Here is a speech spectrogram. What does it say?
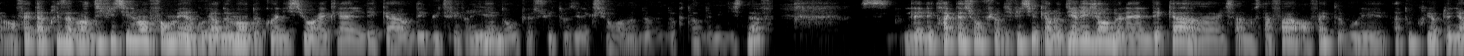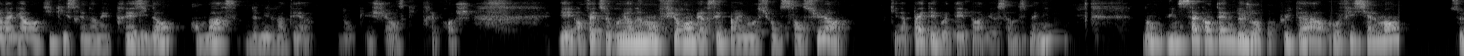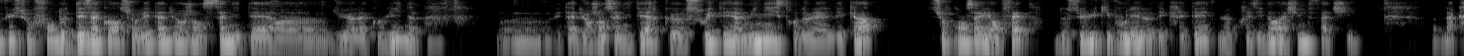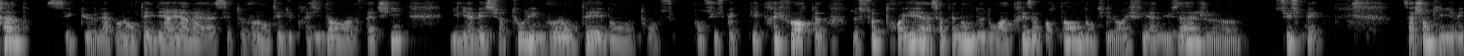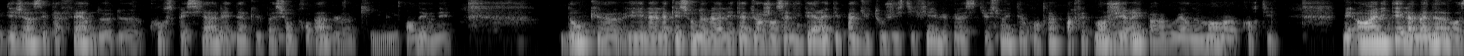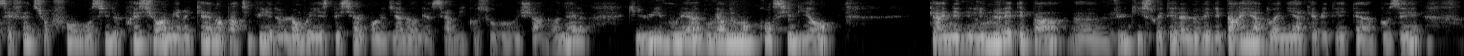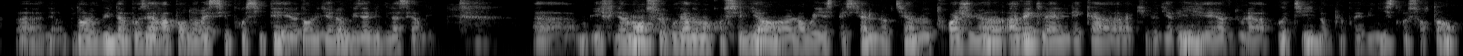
En fait, après avoir difficilement formé un gouvernement de coalition avec la LDK au début de février, donc suite aux élections euh, d'octobre 2019, les, tractations furent difficiles car le dirigeant de la LDK, euh, Issa Mustafa, en fait, voulait à tout prix obtenir la garantie qu'il serait nommé président en mars 2021, donc échéance qui est très proche. Et en fait, ce gouvernement fut renversé par une motion de censure qui n'a pas été voté par Vjosa Osmani. Donc, une cinquantaine de jours plus tard, officiellement, ce fut sur fond de désaccord sur l'état d'urgence sanitaire euh, dû à la Covid, euh, état d'urgence sanitaire que souhaitait un ministre de la LDK sur conseil en fait de celui qui voulait le décréter, le président Hashim Thachi. La crainte, c'est que la volonté derrière cette volonté du président Thachi, il y avait surtout une volonté dont on suspecté très forte de s'octroyer un certain nombre de droits très importants dont il aurait fait un usage euh, suspect, sachant qu'il y avait déjà cette affaire de, de cour spéciale et d'inculpation probable qui lui pendait au nez. Donc, euh, et la, question de l'état d'urgence sanitaire n'était pas du tout justifiée, vu que la situation était au contraire parfaitement gérée par le gouvernement euh, Courtier. Mais en réalité, la manœuvre s'est faite sur fond aussi de pression américaine, en particulier de l'envoyé spécial pour le dialogue Serbie-Kosovo, Richard Grenell, qui lui voulait un gouvernement conciliant, car il, ne l'était pas, euh, vu qu'il souhaitait la levée des barrières douanières qui avaient été imposées, euh, dans le but d'imposer un rapport de réciprocité dans le dialogue vis-à-vis de la Serbie. Et finalement, ce gouvernement conciliant, l'envoyé spécial l'obtient le 3 juin avec la LDK qui le dirige et Abdullah Oti, donc le Premier ministre sortant.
